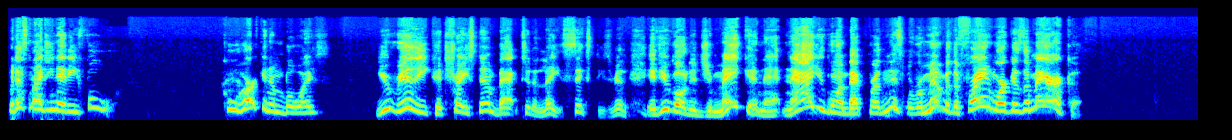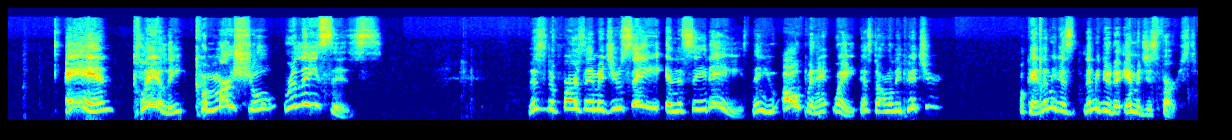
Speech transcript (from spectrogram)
but that's 1984. Kool Herc and them boys, you really could trace them back to the late 60s, really. If you go to Jamaica and that, now you're going back further than this. But remember, the framework is America. And clearly commercial releases. This is the first image you see in the CDs. Then you open it. Wait, that's the only picture? Okay, let me just let me do the images first.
